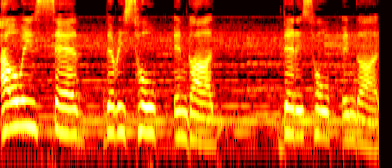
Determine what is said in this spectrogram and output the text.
I always said there is hope in God. There is hope in God.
